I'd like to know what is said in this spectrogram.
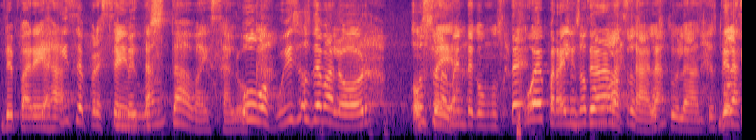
de pareja, que aquí se y me presentan, gustaba esa loca. Hubo juicios de valor, O no sea, solamente con usted, fue para ilustrar a la sala postulantes, de las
